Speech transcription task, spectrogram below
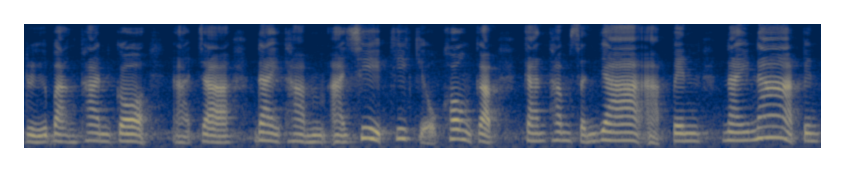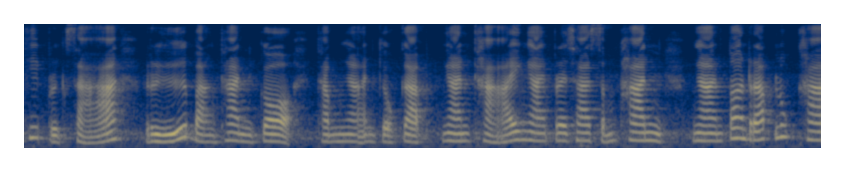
หรือบางท่านก็อาจจะได้ทำอาชีพที่เกี่ยวข้องกับการทำสัญญาอาจเป็นนายหน้าเป็นที่ปรึกษา หรือบางท่านก็ทำงานเกี่ยวกับงานขายงานประชาสัมพันธ์ งานต้อนรับลูกค้า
